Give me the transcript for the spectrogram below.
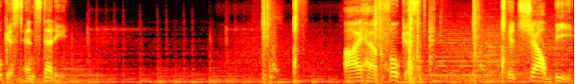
Focused and steady. I have focus. It shall be.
